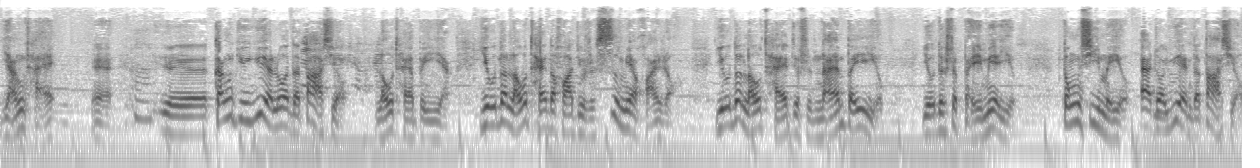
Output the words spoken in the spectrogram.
阳台。呃，呃，根据院落的大小，楼台不一样。有的楼台的话就是四面环绕，有的楼台就是南北有，有的是北面有，东西没有。按照院的大小，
